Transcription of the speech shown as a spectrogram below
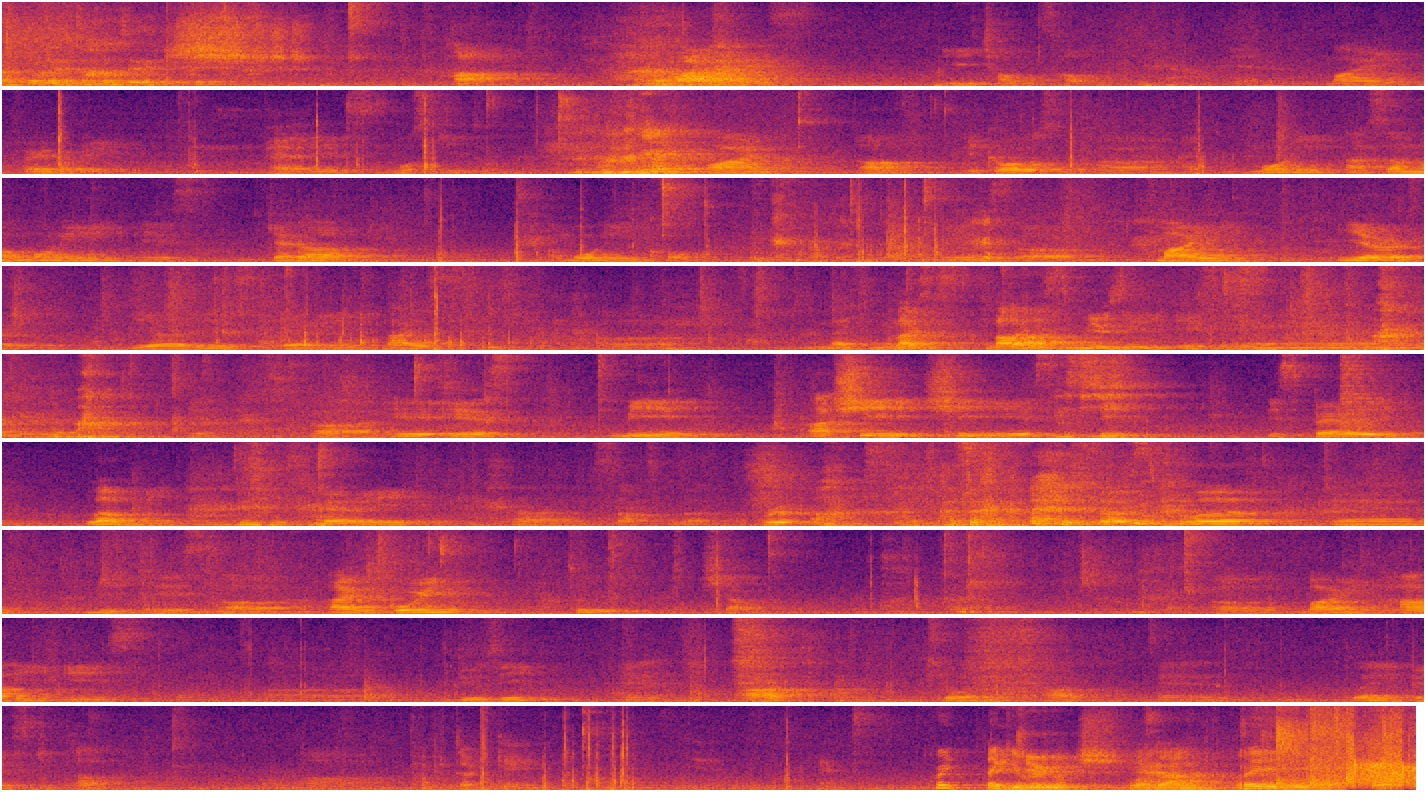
Hi, my name is Lee Cheong Soh. My favorite pet is mosquito. Why? Uh, because uh, morning, uh, summer morning is get up, a morning cold. Is uh, my ears ear is very nice. Uh, Nice music. nice, nice music is. yeah. Uh, he is me. Uh, she she is me. Is very love me. Is very uh, Sucks blood. br- so blood and me is uh, I'm going to shower. Uh, my hobby is uh, music and art, drawing art, and playing bass guitar, uh, computer game. Yeah. Great, thank, Thank you very much. Well done. Hey.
